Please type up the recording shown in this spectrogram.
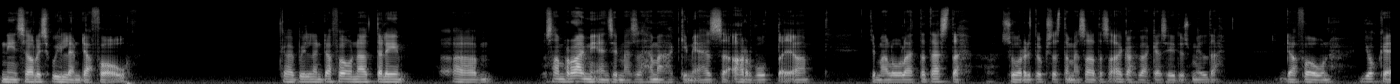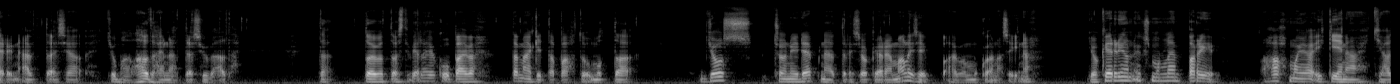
niin se olisi Willem Dafoe. Willem Dafoe näytteli uh, Sam Raimi ensimmäisessä hämähäkkimiehessä arvuuttajaa. Ja mä luulen, että tästä suorituksesta me saataisiin aika hyvä käsitys, miltä Dafoen Jokeri näyttäisi. Ja jumalauta, he näyttäisi hyvältä toivottavasti vielä joku päivä tämäkin tapahtuu, mutta jos Johnny Depp näyttelisi Jokeria, mä olisin aivan mukana siinä. Jokeri on yksi mun lempari hahmoja ikinä ja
